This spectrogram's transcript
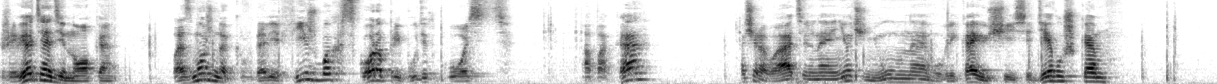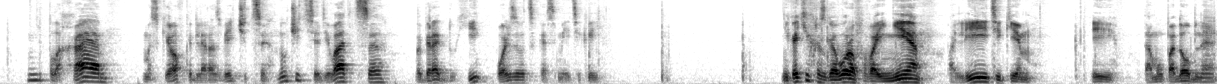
живете одиноко. Возможно, к вдове Фишбах скоро прибудет гость. А пока очаровательная, не очень умная, увлекающаяся девушка, неплохая маскировка для разведчицы. Научитесь одеваться, выбирать духи, пользоваться косметикой. Никаких разговоров о войне, политике и тому подобное.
